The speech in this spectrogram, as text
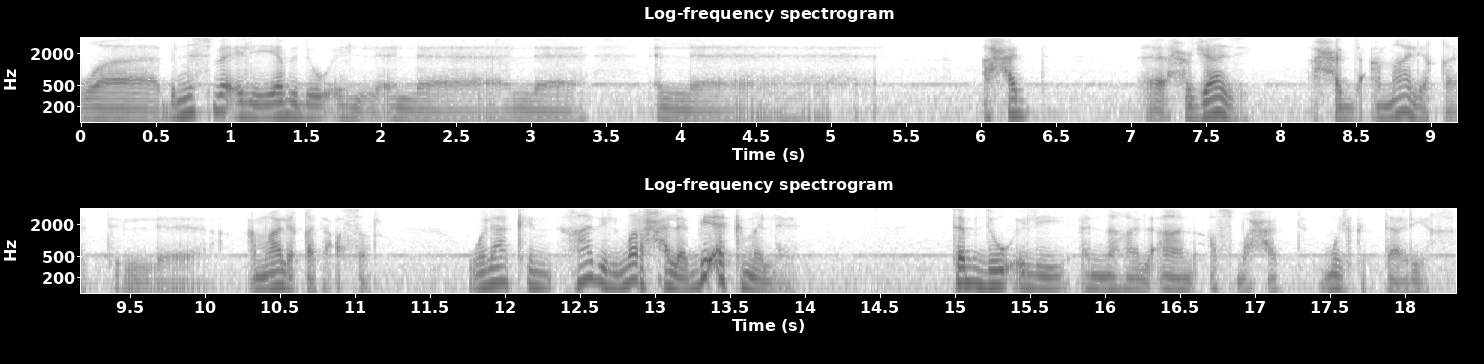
وبالنسبة لي يبدو ال ال ال ال أحد حجازي أحد عمالقة ال- عمالقة عصر. ولكن هذه المرحلة بأكملها تبدو لي أنها الآن أصبحت ملك التاريخ.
